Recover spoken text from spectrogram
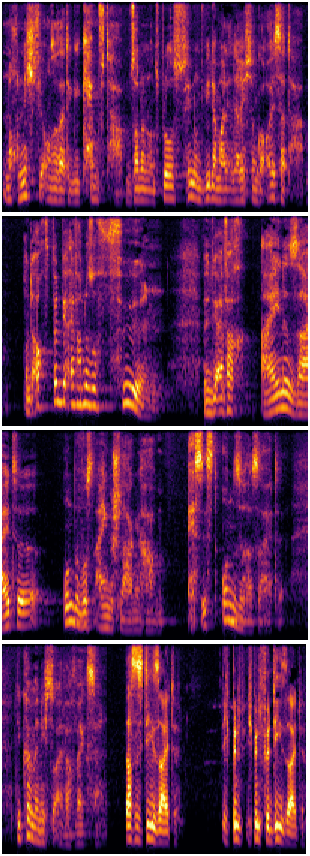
noch nicht für unsere Seite gekämpft haben, sondern uns bloß hin und wieder mal in der Richtung geäußert haben. Und auch wenn wir einfach nur so fühlen, wenn wir einfach eine Seite unbewusst eingeschlagen haben, es ist unsere Seite die können wir nicht so einfach wechseln. Das ist die Seite. Ich bin, ich bin für die Seite.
